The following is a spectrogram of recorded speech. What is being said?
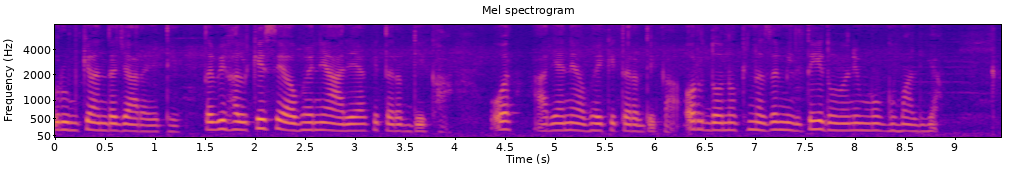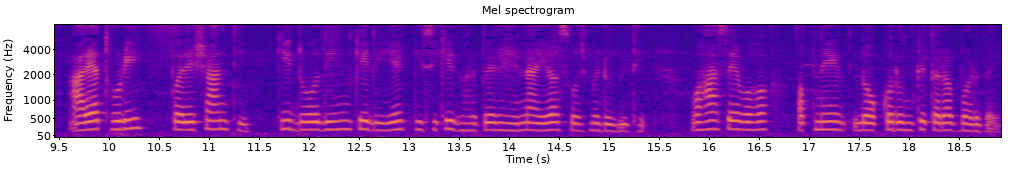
रूम के अंदर जा रहे थे। तभी हल्के से अभय ने आर्या की तरफ़ देखा और आर्या ने अभय की तरफ़ देखा और दोनों की नज़र मिलते ही दोनों ने मुँह घुमा लिया। आर्या थोड़ी परेशान थी कि दो दिन के लिए किसी के घर पर रहना यह सोच में डूबी थी। वहाँ से वह अपने लॉकर रूम की तरफ़ बढ़ गई,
